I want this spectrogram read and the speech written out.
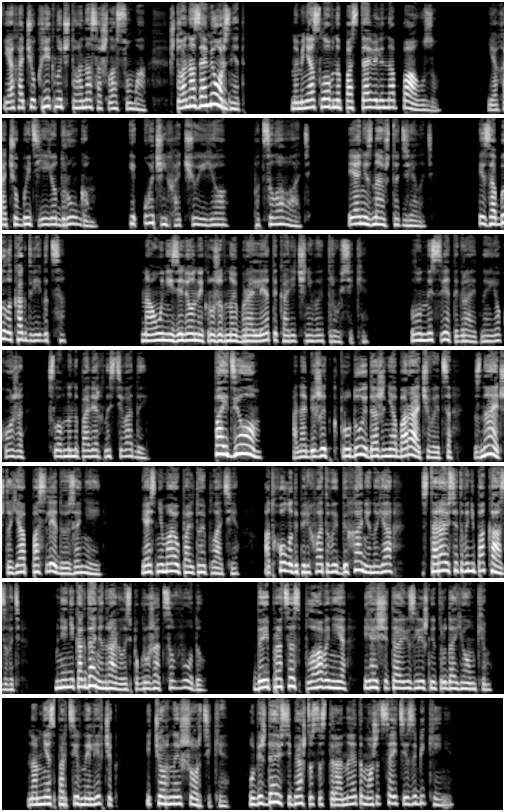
Я хочу крикнуть, что она сошла с ума, что она замерзнет, но меня словно поставили на паузу. Я хочу быть ее другом и очень хочу ее поцеловать. Я не знаю, что делать. И забыла, как двигаться. На уне зеленый кружевной бралет и коричневые трусики. Лунный свет играет на ее коже, словно на поверхности воды. «Пойдем!» Она бежит к пруду и даже не оборачивается, знает, что я последую за ней. Я снимаю пальто и платье. От холода перехватывает дыхание, но я Стараюсь этого не показывать. Мне никогда не нравилось погружаться в воду. Да и процесс плавания я считаю излишне трудоемким. На мне спортивный лифчик и черные шортики. Убеждаю себя, что со стороны это может сойти за бикини.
